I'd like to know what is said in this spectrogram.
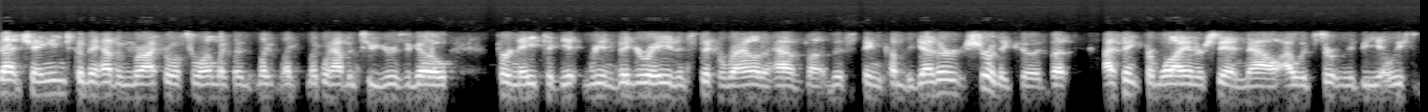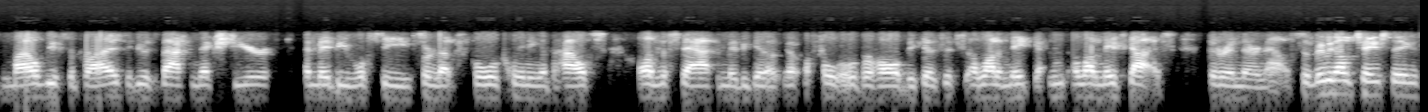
that change? Could they have a miraculous run like like like, like what happened two years ago? For Nate to get reinvigorated and stick around and have uh, this thing come together? Sure, they could. But I think from what I understand now, I would certainly be at least mildly surprised if he was back next year and maybe we'll see sort of that full cleaning of the house on the staff and maybe get a, a full overhaul because it's a lot of Nate, a lot of Nate's guys that are in there now. So maybe that'll change things.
